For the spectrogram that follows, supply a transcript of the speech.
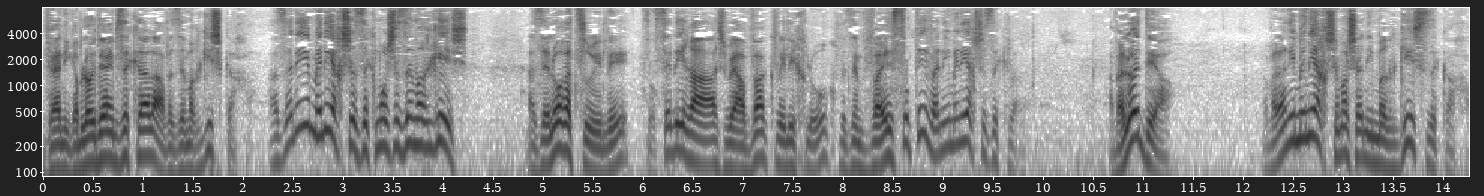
ואני גם לא יודע אם זה כללה, אבל זה מרגיש ככה. אז אני מניח שזה כמו שזה מרגיש. אז זה לא רצוי לי, זה עושה לי רעש ואבק ולכלוך, וזה מבאס אותי, ואני מניח שזה כלל. אבל לא יודע. אבל אני מניח שמה שאני מרגיש זה ככה.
